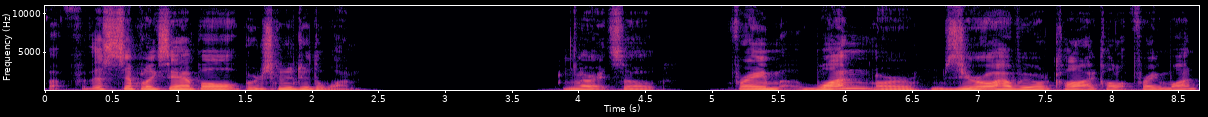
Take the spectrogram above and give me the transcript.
But for this simple example, we're just going to do the one. All right, so frame one or zero, however you want to call it. I call it frame one.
